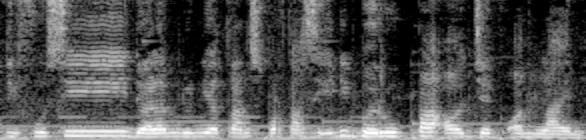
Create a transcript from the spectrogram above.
Difusi dalam dunia transportasi ini berupa ojek online.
